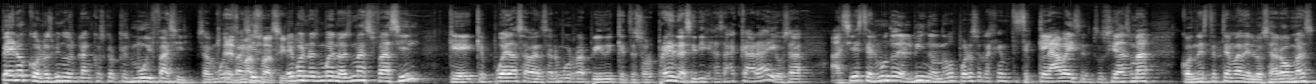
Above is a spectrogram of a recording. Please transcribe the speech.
Pero con los vinos blancos creo que es muy fácil. O sea, muy Es fácil. más fácil. Eh, bueno, es, bueno, es más fácil que, que puedas avanzar muy rápido y que te sorprendas y digas, ah, caray, o sea, así es el mundo del vino, ¿no? Por eso la gente se clava y se entusiasma con este tema de los aromas.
